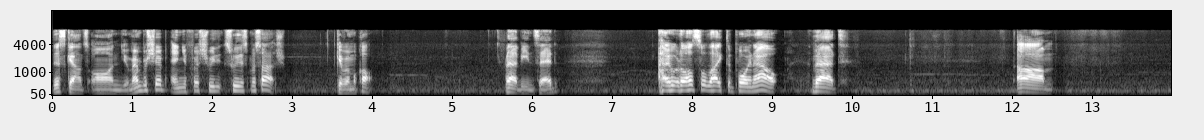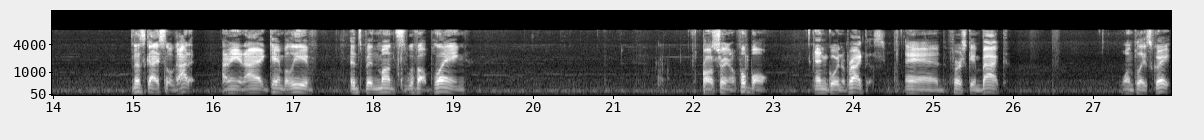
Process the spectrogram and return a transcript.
discounts on your membership and your first sweetest massage. Give him a call. That being said, I would also like to point out that um, this guy still got it. I mean, I can't believe it's been months without playing Australian football and going to practice. And first game back, one plays great.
